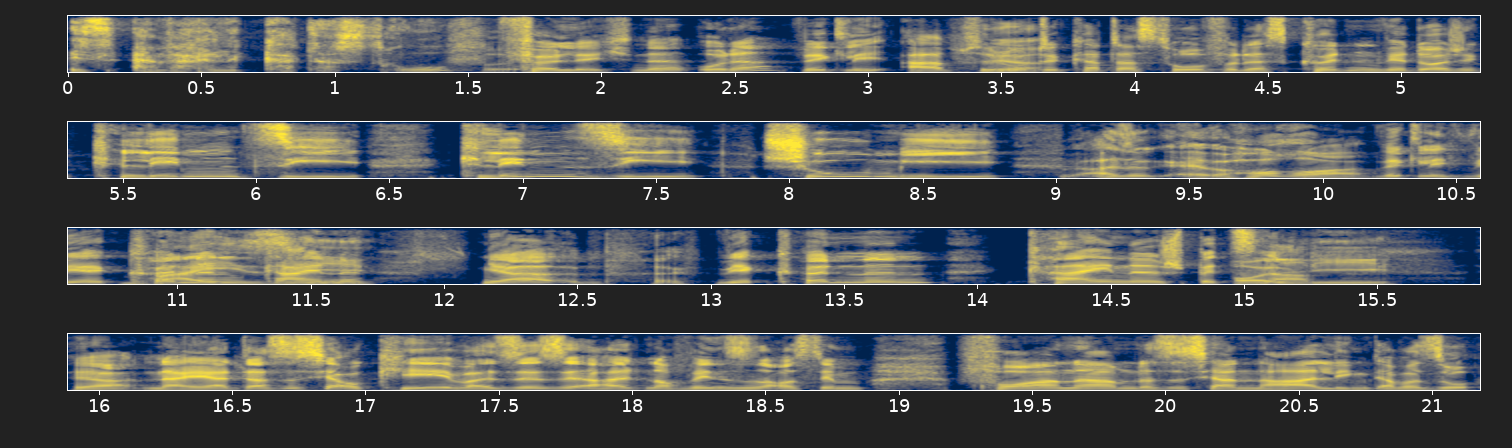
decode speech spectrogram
Ist einfach eine Katastrophe. Völlig, ne? Oder? Wirklich absolute Ja. Katastrophe. Das können wir Deutsche. Klinsi, Klinsi, Schumi. Also äh, Horror. Wirklich. Wir können Beisi. keine. Ja, wir können keine Spitznamen. Olli. Ja, naja, das ist ja okay, weil es ist ja halt noch wenigstens aus dem Vornamen, das ist ja naheliegend, aber so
